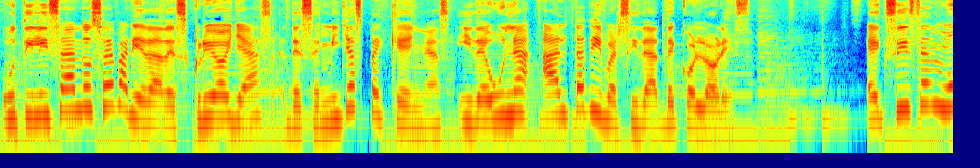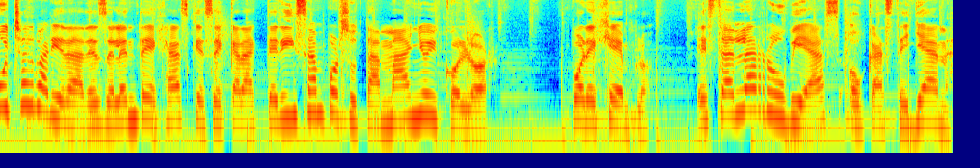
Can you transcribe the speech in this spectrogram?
utilizándose variedades criollas, de semillas pequeñas y de una alta diversidad de colores. Existen muchas variedades de lentejas que se caracterizan por su tamaño y color. Por ejemplo, están las rubias o castellana,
